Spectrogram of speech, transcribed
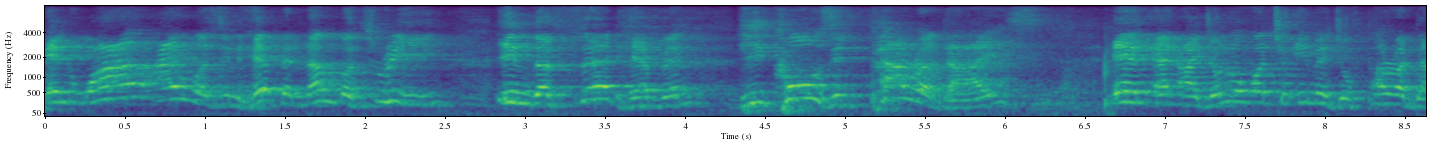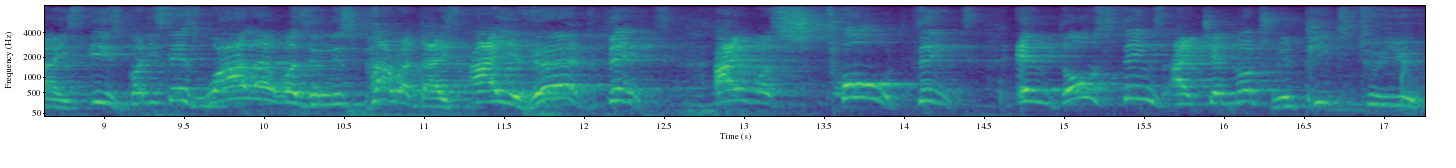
And while I was in heaven number three, in the third heaven, he calls it paradise. And, and I don't know what your image of paradise is, but he says, while I was in this paradise, I heard things. I was told things. And those things I cannot repeat to you.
